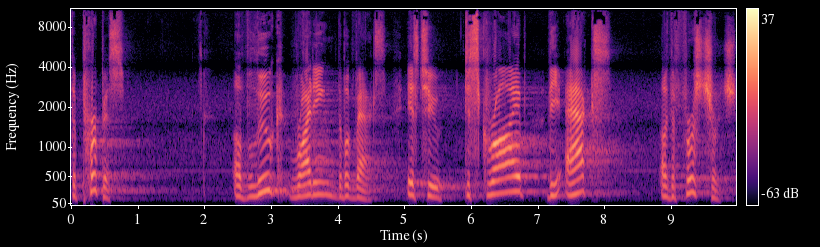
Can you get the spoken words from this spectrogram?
The purpose of Luke writing the book of Acts is to describe the acts of the first church,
